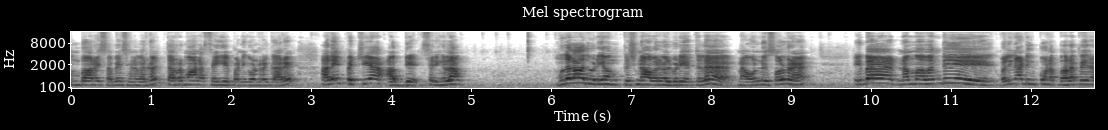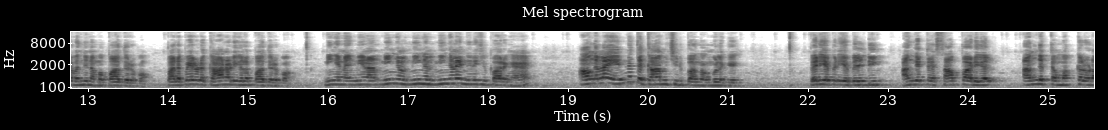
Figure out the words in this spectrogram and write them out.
அம்பாறை சபேசன் அவர்கள் தரமான செய்கை பண்ணி கொண்டிருக்காரு. அதை பற்றிய அப்டேட் சரிங்களா? முதலாவது விடயம் கிருஷ்ணா அவர்கள் விடயத்தில் நான் ஒன்று சொல்கிறேன் இப்போ நம்ம வந்து வெளிநாட்டுக்கு போன பல பேரை வந்து நம்ம பார்த்துருப்போம். பல பேரோட காணொளிகளை பார்த்துருப்போம். நீங்கள் நீங்கள் நீங்கள் நீங்களே நினைச்சு பாருங்கள் அவங்கெல்லாம் என்னத்தை காமிச்சிருப்பாங்க உங்களுக்கு? பெரிய பெரிய பில்டிங் அங்கத்த சாப்பாடுகள் அங்கத்த மக்களோட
